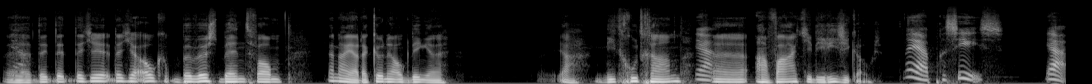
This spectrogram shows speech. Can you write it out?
eh, Ja. dat, dat, dat, je, dat je ook bewust bent van, ja, nou ja, daar kunnen ook dingen ja, niet goed gaan. Ja. Eh, aanvaard je die risico's. Nou ja, precies. Ja,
